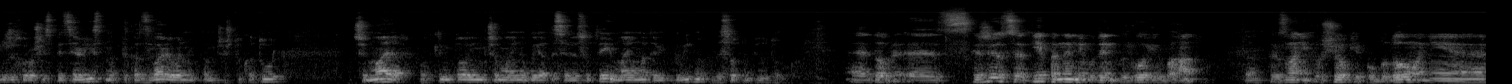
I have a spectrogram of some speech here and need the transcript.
дуже хороший спеціаліст, наприклад, зварювальник там, чи штукатур, чи маляр. От, крім того, він ще має не боятися висоти і має мати відповідну висотну підготовку. Е, Добре, е, скажи оце, є панельні будинки у Львові багато. Так. Звані хрущовки побудовані е,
